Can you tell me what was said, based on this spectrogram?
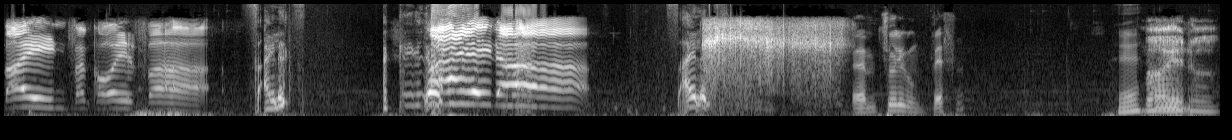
mein Verkäufer! Silence! Meiner! Silence! Ähm, Entschuldigung, wessen? Hä? Meiner!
